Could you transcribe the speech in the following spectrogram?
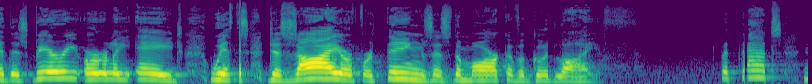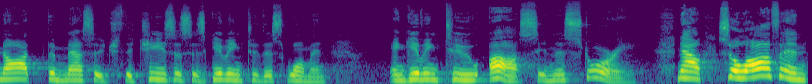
at this very early age with desire for things as the mark of a good life. But that's not the message that Jesus is giving to this woman and giving to us in this story. Now, so often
